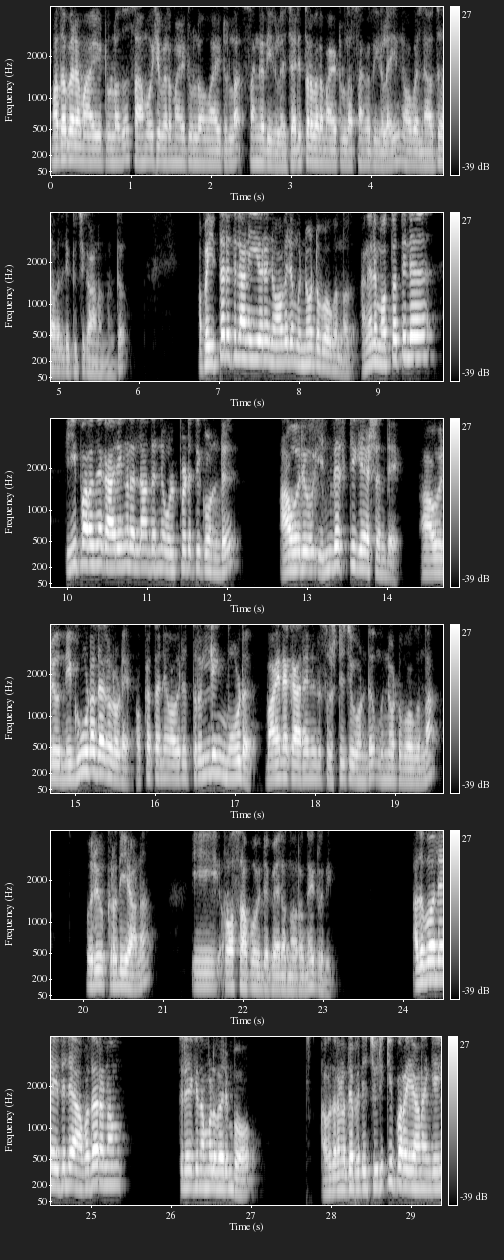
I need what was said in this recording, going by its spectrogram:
മതപരമായിട്ടുള്ളതും സാമൂഹ്യപരമായിട്ടുള്ളതുമായിട്ടുള്ള സംഗതികളെ ചരിത്രപരമായിട്ടുള്ള സംഗതികളെയും നോവലിനകത്ത് അവതരിപ്പിച്ച് കാണുന്നുണ്ട്. അപ്പോൾ ഇത്തരത്തിലാണ് ഈ ഒരു നോവൽ മുന്നോട്ട് പോകുന്നത്. അങ്ങനെ മൊത്തത്തിൽ ഈ പറഞ്ഞ കാര്യങ്ങളെല്ലാം തന്നെ ഉൾപ്പെടുത്തിക്കൊണ്ട് ആ ഒരു ഇൻവെസ്റ്റിഗേഷന്റെ ആ ഒരു നിഗൂഢതകളുടെ ഒക്കെ തന്നെ ആ ഒരു ത്രില്ലിംഗ് മൂഡ് വായനക്കാരനിൽ സൃഷ്ടിച്ചുകൊണ്ട് മുന്നോട്ട് പോകുന്ന ഒരു കൃതിയാണ് ഈ റോസാപ്പൂവിന്റെ പേരെന്ന് പറയുന്ന കൃതി. അതുപോലെ ഇതിലെ അവതരണത്തിലേക്ക് നമ്മൾ വരുമ്പോൾ അവതരണത്തെപ്പറ്റി ചുരുക്കി പറയുകയാണെങ്കിൽ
